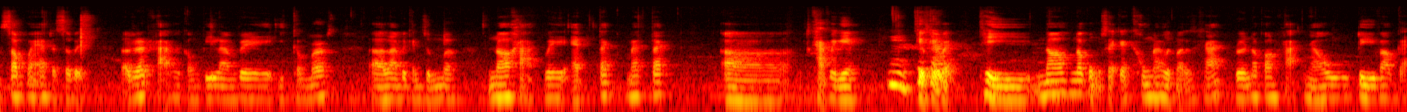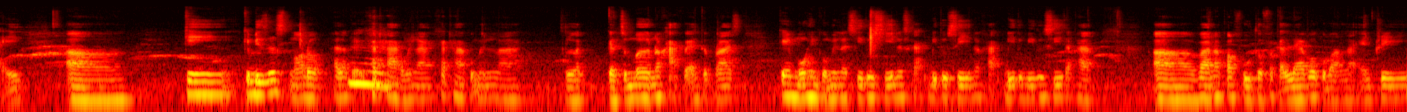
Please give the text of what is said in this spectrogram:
software as a service nó rất khác với công ty làm về e-commerce, ờ, làm về consumer. Nó khác về edtech, medtech, ờ, khác về game. Ừ, kiểu kiểu vậy. Thì nó nó cũng sẽ cái không năng lực sẽ khác rồi nó còn khác nhau tùy vào cái ờ, cái cái business model hay là cái Ừ. khách hàng của mình là. Khách hàng của mình là là consumer nó khác với enterprise. Cái mô hình của mình là C2C nó khác B2C nó khác B2B2C chẳng hạn. Ờ, và nó còn phụ thuộc vào cái level của bạn là entry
